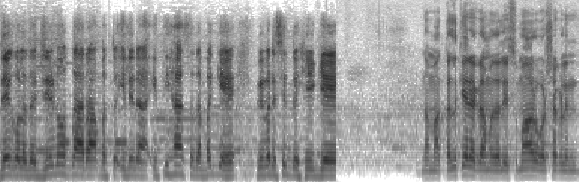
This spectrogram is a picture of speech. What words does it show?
ದೇಗುಲದ ಜೀರ್ಣೋದ್ಧಾರ ಮತ್ತು ಇಲ್ಲಿನ ಇತಿಹಾಸದ ಬಗ್ಗೆ ವಿವರಿಸಿದ್ದು ಹೀಗೆ. ನಮ್ಮ ಕಲ್ಕೆರೆ ಗ್ರಾಮದಲ್ಲಿ ಸುಮಾರು ವರ್ಷಗಳಿಂದ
